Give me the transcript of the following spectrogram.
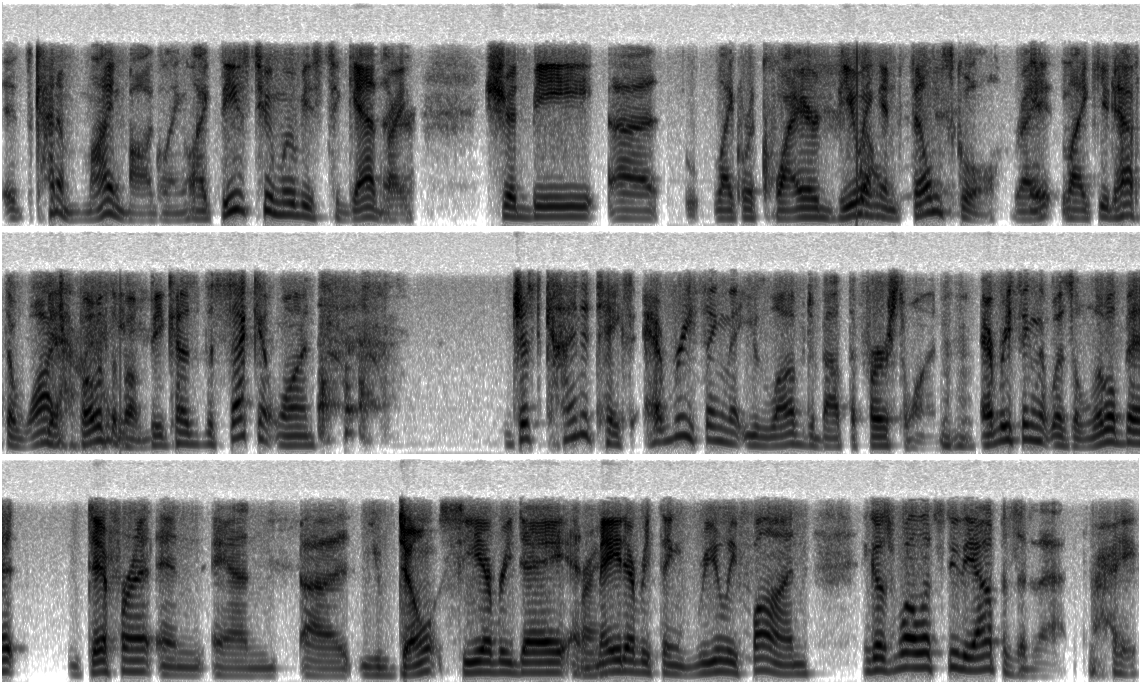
it's kind of mind boggling. Like these two movies together. Right. Should be uh, like required viewing Well, in film school, right? like you'd have to watch Yeah, both of them because the second one just kind of takes everything that you loved about the first one, Mhm. everything that was a little bit different and and uh, you don't see every day, and Right. made everything really fun, and goes, well, let's do the opposite of that. Right.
